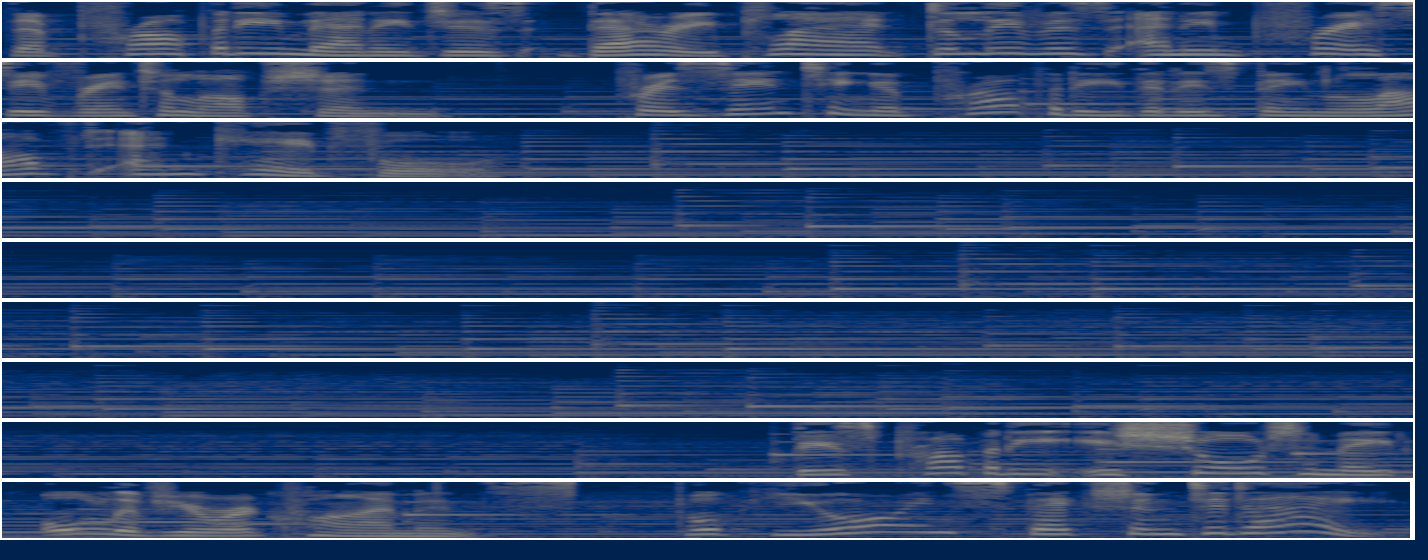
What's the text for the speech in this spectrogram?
The property managers Barry Plant delivers an impressive rental option, presenting a property that has been loved and cared for. This property is sure to meet all of your requirements. Book your inspection today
